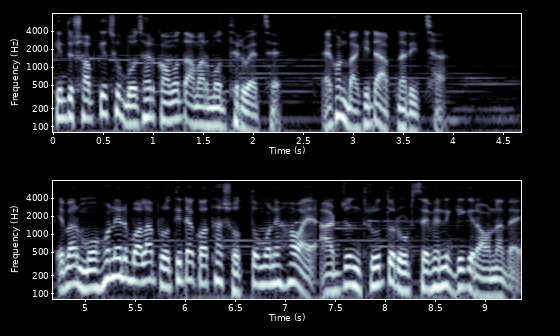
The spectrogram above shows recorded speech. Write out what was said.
কিন্তু সবকিছু বোঝার ক্ষমতা আমার মধ্যে রয়েছে। এখন বাকিটা আপনার ইচ্ছা। এবার মোহনের বলা প্রতিটা কথা সত্য মনে হওয়ায় আর্জুন দ্রুত রোড সেভেনের দিকে রওনা দেয়।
